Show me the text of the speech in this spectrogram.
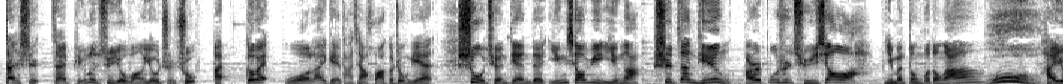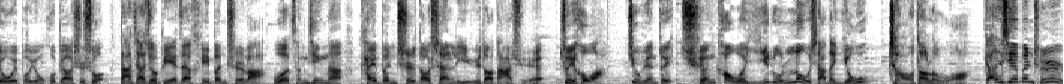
但是在评论区有网友指出：“哎，各位，我来给大家画个重点，授权店的营销运营啊是暂停，而不是取消啊，你们懂不懂啊？”哦，还有微博用户表示说：“大家就别再黑奔驰了，我曾经呢开奔驰到山里遇到大雪，最后啊救援队全靠我一路漏下的油找到了我，感谢奔驰。”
